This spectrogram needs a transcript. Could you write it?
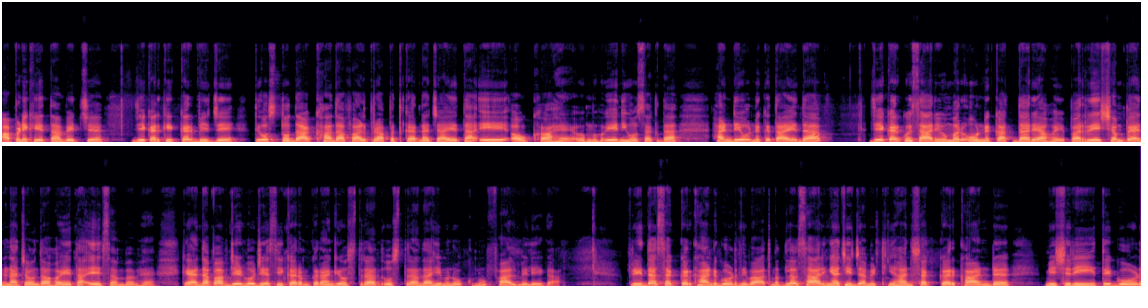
ਆਪਣੇ ਖੇਤਾਂ ਵਿੱਚ ਜੇਕਰ ਕਿੱਕਰ ਬੀਜੇ ਤੇ ਉਸ ਤੋਂ ਦਾਖਾਂ ਦਾ ਫਲ ਪ੍ਰਾਪਤ ਕਰਨਾ ਚਾਹੇ ਤਾਂ ਇਹ ਔਖਾ ਹੈ ਇਹ ਨਹੀਂ ਹੋ ਸਕਦਾ। ਹੰਡੇ ਉਹਨ ਕਤਾਏ ਦਾ ਜੇਕਰ ਕੋਈ ਸਾਰੀ ਉਮਰ ਉੱਨ ਕੱਤਦਾ ਰਿਹਾ ਹੋਏ, ਪਰ ਰੇਸ਼ਮ ਪਹਿਨਣਾ ਚਾਹੁੰਦਾ ਹੋਏ ਤਾਂ ਇਹ ਸੰਭਵ ਹੈ। ਕਹਿਣ ਦਾ ਭਾਵ ਜਿਹੋ ਜੇ ਅਸੀਂ ਕਰਮ ਕਰਾਂਗੇ, ਉਸ ਤਰ੍ਹਾਂ ਉਸ ਤਰ੍ਹਾਂ ਦਾ ਹੀ ਮਨੁੱਖ ਨੂੰ ਫਲ ਮਿਲੇਗਾ। ਫਰੀਦਾ ਸ਼ੱਕਰ ਖੰਡ ਗੁੜ ਨਿਵਾਤ, ਮਤਲਬ ਸਾਰੀਆਂ ਚੀਜ਼ਾਂ ਮਿੱਠੀਆਂ ਹਨ। ਸ਼ੱਕਰ, ਖੰਡ, ਮਿਸ਼ਰੀ ਤੇ ਗੁੜ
